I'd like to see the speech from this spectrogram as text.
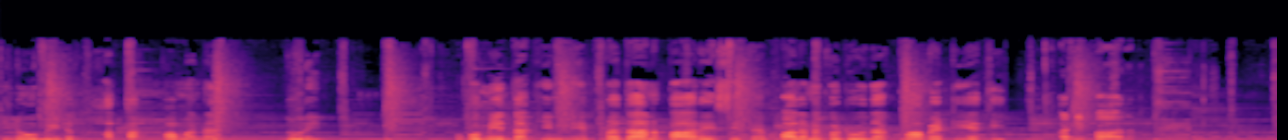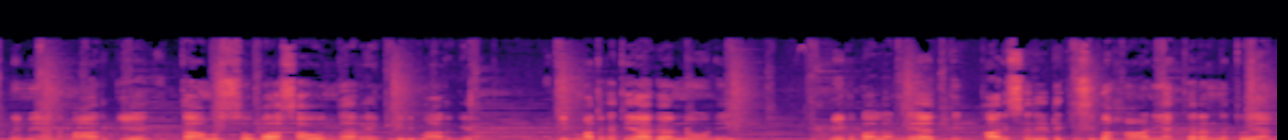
කිලෝමීටර් 7ක් පමණ දුරින්. ඔබ මේ දකින්නේ ප්‍රධාන පාරේ සිට බලන කොටුව දක්වා වැටි ඇති අඩිපාර. මෙම යන මාර්ගය ඉතාම සොබා සෞන්දර්යයෙන් පිරි මාර්ගයක්. ඉතින් මතක තියාගන්න ඕනේ මේක බලන්න යද්දි පරිසරයට කිසිම හානියක් කරන්න නැතුව යන්න.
